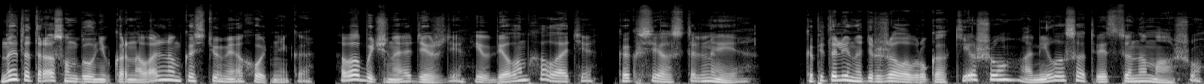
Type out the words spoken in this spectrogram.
На этот раз он был не в карнавальном костюме охотника, а в обычной одежде и в белом халате, как все остальные. Капитолина держала в руках Кешу, а Мила, соответственно, Машу.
